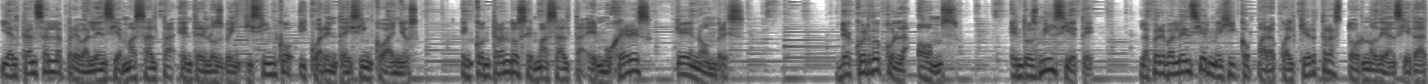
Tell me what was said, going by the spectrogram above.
y alcanzan la prevalencia más alta entre los 25 y 45 años, encontrándose más alta en mujeres que en hombres. De acuerdo con la OMS, en 2007, la prevalencia en México para cualquier trastorno de ansiedad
